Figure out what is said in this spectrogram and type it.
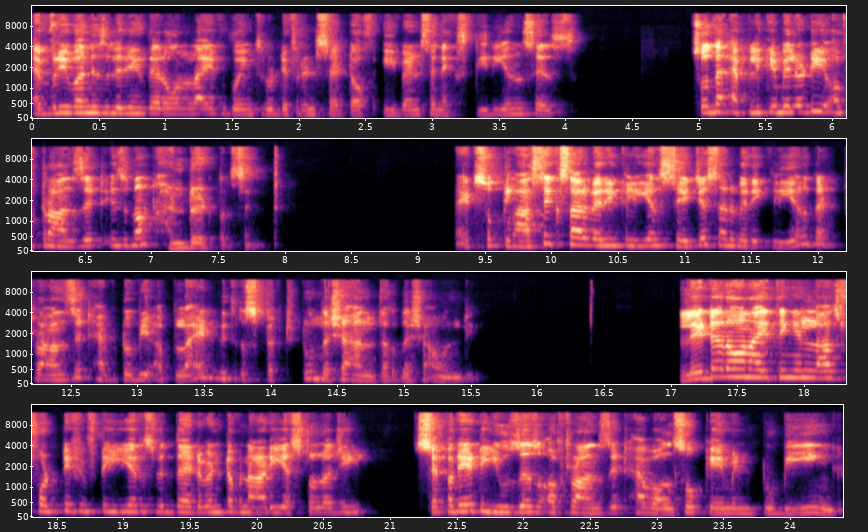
everyone is living their own life, going through different set of events and experiences. So the applicability of transit is not 100%. Right? So classics are very clear, sages are very clear that transit have to be applied with respect to Dasha Antardasha only. Later on, I think in last 40, 50 years with the advent of Nadi astrology, separate uses of transit have also came into being.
